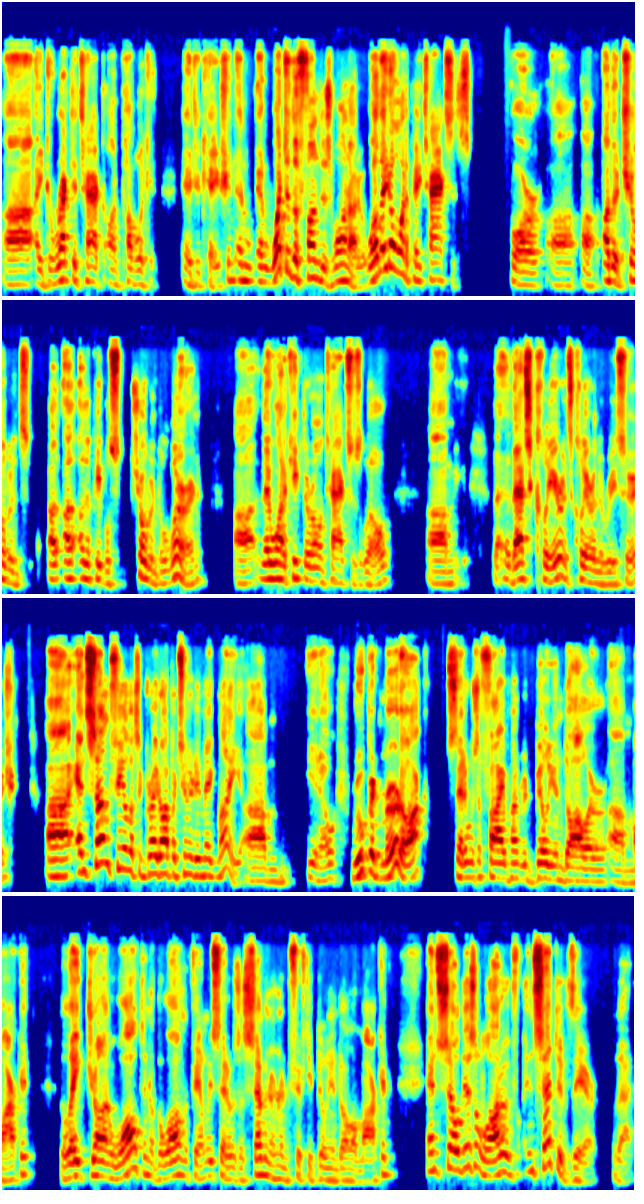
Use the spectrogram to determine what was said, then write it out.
Uh, a direct attack on public education. And, and what do the funders want out of it? Well, they don't want to pay taxes for uh, uh, other children's uh, uh, other people's children to learn. Uh, they want to keep their own taxes low. Um, th- that's clear. It's clear in the research. Uh, and some feel it's a great opportunity to make money. Um, you know, Rupert Murdoch said it was a $500 billion uh, market. The late John Walton of the Walton family said it was a $750 billion market. And so there's a lot of incentive there for that.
